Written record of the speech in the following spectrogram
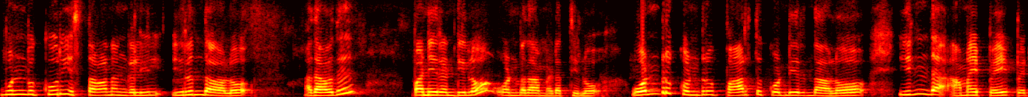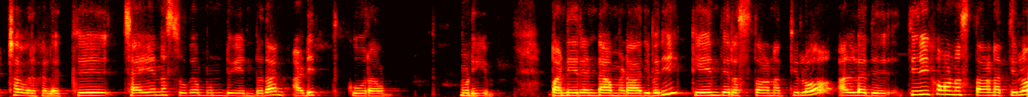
முன்பு கூறிய ஸ்தானங்களில் இருந்தாலோ அதாவது பன்னிரெண்டிலோ ஒன்பதாம் இடத்திலோ ஒன்றுக்கொன்று பார்த்து கொண்டிருந்தாலோ இந்த அமைப்பை பெற்றவர்களுக்கு சயன சுகம் உண்டு என்றுதான் அடித்து கூறும் முடியும். பன்னிரெண்டாம் இடாதிபதி கேந்திரஸ்தானத்திலோ அல்லது திரிகோணஸ்தானத்திலோ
